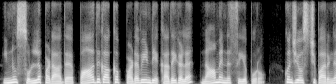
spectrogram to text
இன்னும் சொல்லப்படாத பாதுகாக்கப்பட வேண்டிய கதைகளை நாம என்ன செய்ய போறோம்? கொஞ்சம் யோசிச்சு பாருங்க.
